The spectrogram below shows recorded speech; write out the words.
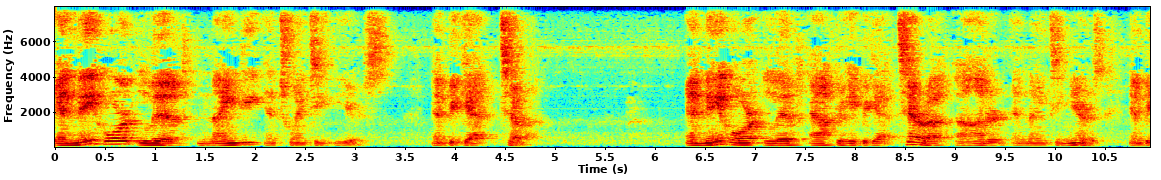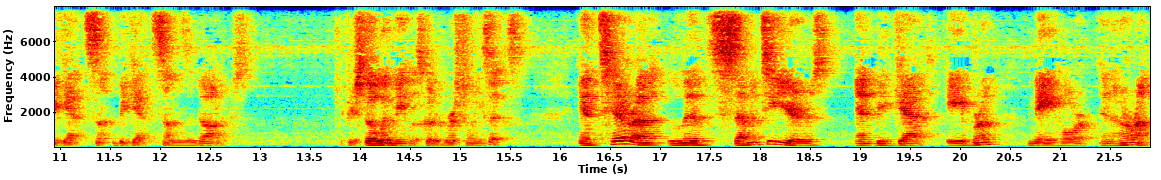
And Nahor lived ninety and twenty years, and begat Terah. And Nahor lived after he begat Terah a hundred and nineteen years, and begat begat sons and daughters. If you're still with me, let's go to verse 26. And Terah lived 70 years and begat Abram, Nahor, and Haran.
